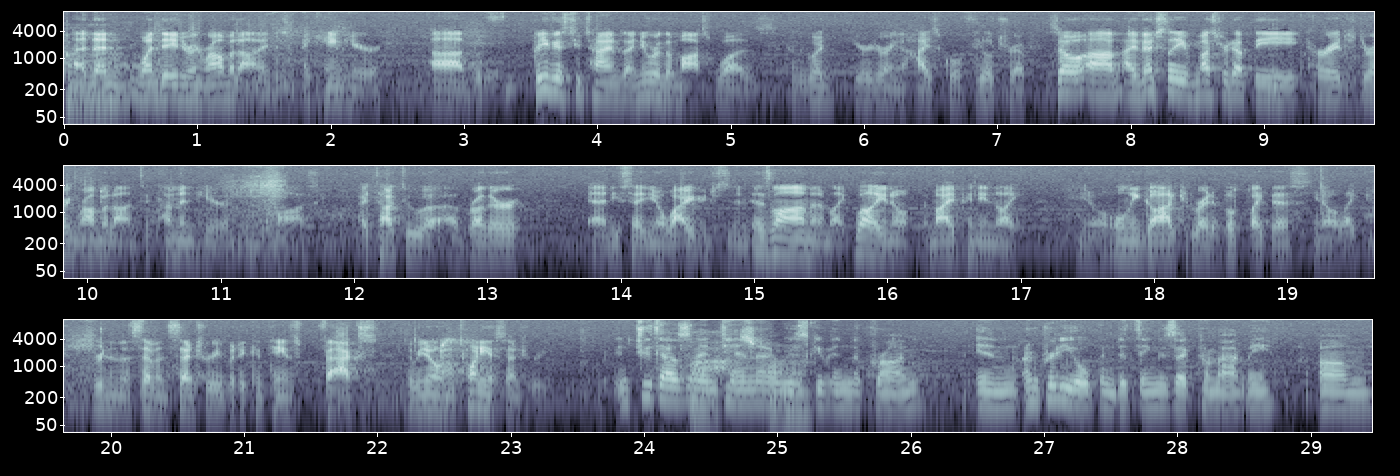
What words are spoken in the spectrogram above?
And then one day during Ramadan, I just I came here. Uh, previous two times, I knew where the mosque was because we went here during a high school field trip. So um, I eventually mustered up the courage during Ramadan to come in here in the mosque. I talked to a, a brother, and he said, you know, why are you interested in Islam? And I'm like, well, you know, in my opinion, like, you know, only God could write a book like this. You know, like it's written in the seventh century, but it contains facts that we know in the 20th century. In 2010, I was given the Quran and I'm pretty open to things that come at me. Um,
